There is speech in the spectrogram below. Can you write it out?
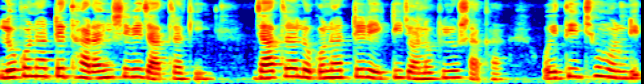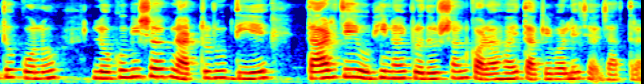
লোকনাট্যের ধারা হিসেবে যাত্রা কী? যাত্রা লোকনাট্যের একটি জনপ্রিয় শাখা। ঐতিহ্যমণ্ডিত কোনো লোকবিষয়ক নাট্যরূপ দিয়ে তার যে অভিনয় প্রদর্শন করা হয় তাকে বলে যাত্রা।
